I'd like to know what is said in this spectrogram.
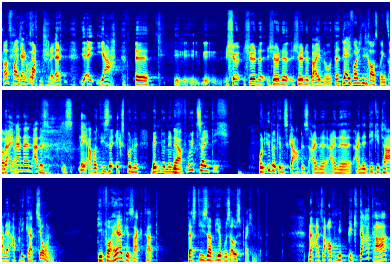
Sonst war ich ja, grottenschlecht. Äh, ja, ja äh, schö- schöne, schöne, schöne Beinote. ja, ich wollte dich nicht rausbringen. Sorry, Nein, ja. nein, nein, alles. Ist, nee, aber diese Exponent, wenn du nämlich Ja. frühzeitig und übrigens gab es eine eine eine digitale Applikation, die vorhergesagt hat, dass dieser Virus ausbrechen wird. Na, also auch mit Big Data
